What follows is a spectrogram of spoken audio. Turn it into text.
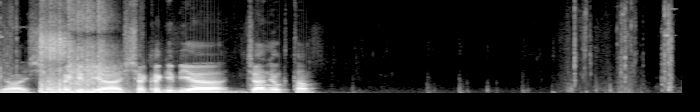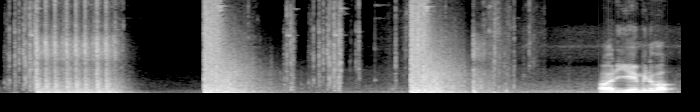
Ya şaka gibi ya, şaka gibi ya. Can yok tam. Hayır yemini bak.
